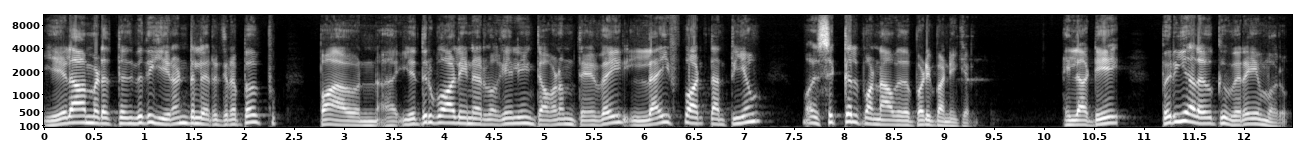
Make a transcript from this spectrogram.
ஏழாம் இடத்ததிபதி இரண்டில் இருக்கிறப்ப பா எதிர்பாலினர் வகையிலையும் கவனம் தேவை. லைஃப் பார்ட்னர்ட்டையும் சிக்கல் பண்ணாதபடி பண்ணிக்கணும். இல்லாட்டி பெரிய அளவுக்கு விரயம் வரும்.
